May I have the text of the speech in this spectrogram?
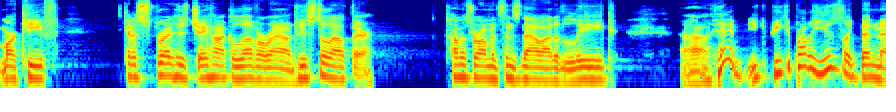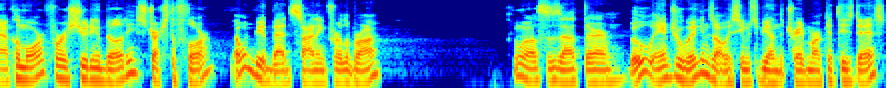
Markieff. He's got to spread his Jayhawk love around. Who's still out there? Thomas Robinson's now out of the league. Uh, hey, you, you could probably use like Ben McLemore for his shooting ability, stretch the floor. That wouldn't be a bad signing for LeBron. Who else is out there? Ooh, Andrew Wiggins always seems to be on the trade market these days.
